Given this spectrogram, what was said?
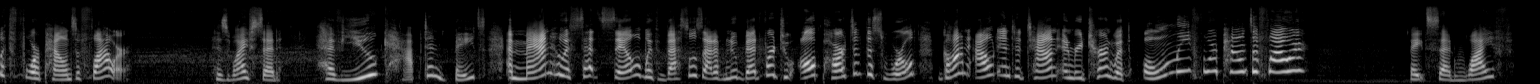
with four pounds of flour. His wife said, Have you, Captain Bates, a man who has set sail with vessels out of New Bedford to all parts of this world, gone out into town and returned with only four pounds of flour? Bates said, Wife,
